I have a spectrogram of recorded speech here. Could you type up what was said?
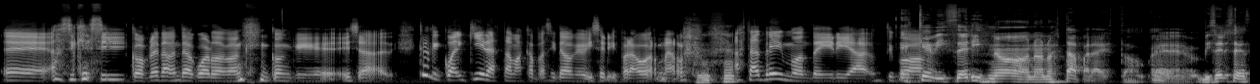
Eh, así que sí, completamente de acuerdo con, con que ella, creo que cualquiera está más capacitado que Viserys para gobernar. Hasta Daemon te diría, tipo... Es que Viserys no, no, no está para esto. Eh, Viserys, es,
